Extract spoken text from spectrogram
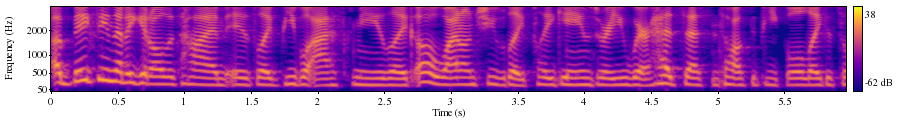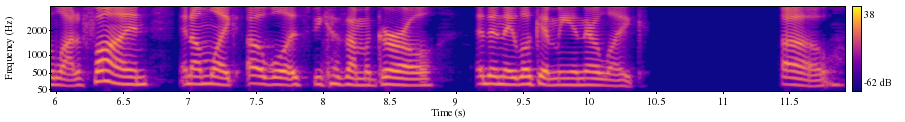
a big thing that i get all the time is like people ask me like oh why don't you like play games where you wear headsets and talk to people like it's a lot of fun and i'm like oh well it's because i'm a girl and then they look at me and they're like oh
